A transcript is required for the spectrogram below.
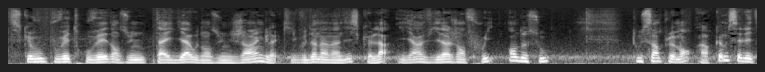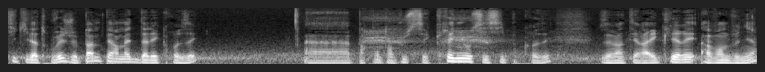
ce que vous pouvez trouver dans une taïga ou dans une jungle qui vous donne un indice que là, il y a un village enfoui en dessous. Tout simplement. Alors, comme c'est Letty qui l'a trouvé, je ne vais pas me permettre d'aller creuser. Euh, par contre, en plus, c'est craignos ici pour creuser. Vous avez intérêt à éclairer avant de venir.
